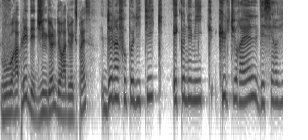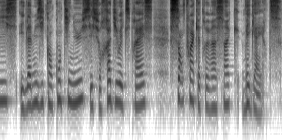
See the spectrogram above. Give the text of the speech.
Vous vous rappelez des jingles de Radio Express? De l'info politique, économique, culturelle, des services et de la musique en continu, c'est sur Radio Express 100.85 MHz.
